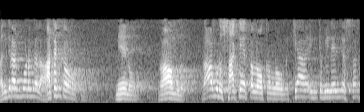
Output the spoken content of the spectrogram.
పనికిరాకపోవడం కదా ఆటంకం అవుతుంది. నేను రాముడు రాముడు సాకేత లోకంలో ఉన్న క్యా ఇంక మీరేం చేస్తారు?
